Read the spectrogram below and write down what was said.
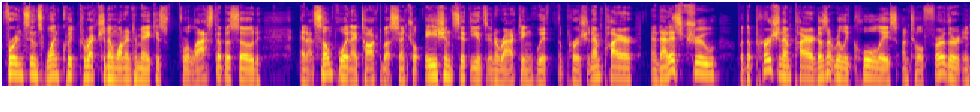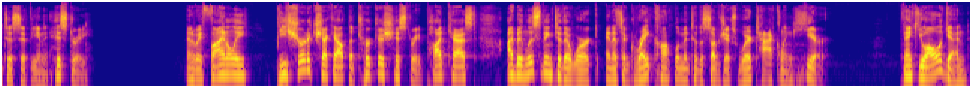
For instance, one quick correction I wanted to make is for last episode, and at some point I talked about Central Asian Scythians interacting with the Persian Empire, and that is true, but the Persian Empire doesn't really coalesce until further into Scythian history. Anyway, finally, be sure to check out the Turkish History podcast. I've been listening to their work, and it's a great complement to the subjects we're tackling here. Thank you all again,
